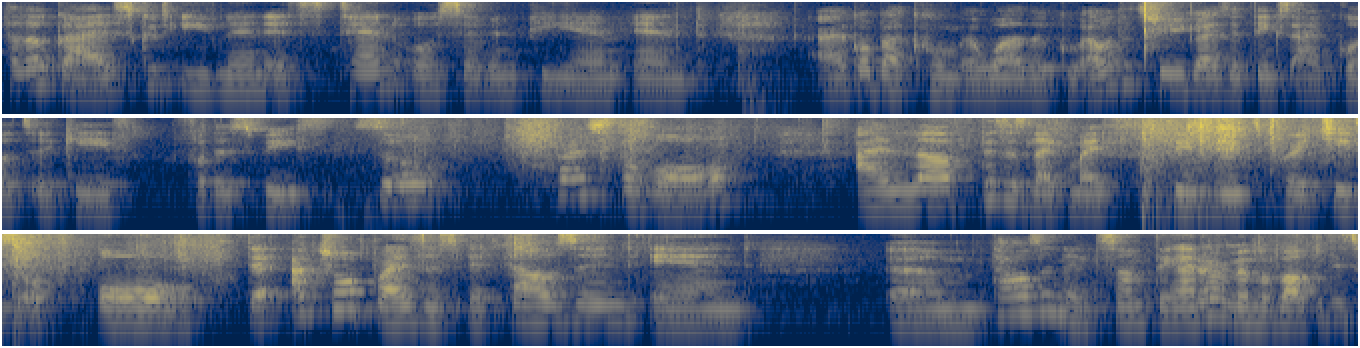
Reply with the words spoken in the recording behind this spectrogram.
Hello guys, good evening. It's 10:07 p.m. and I got back home a while ago. I wanted to show you guys the things I got okay f- for the space. So, first of all, I love this is like my favorite purchase of all. The actual price is a thousand and um thousand and something. I don't remember, but I'll put it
